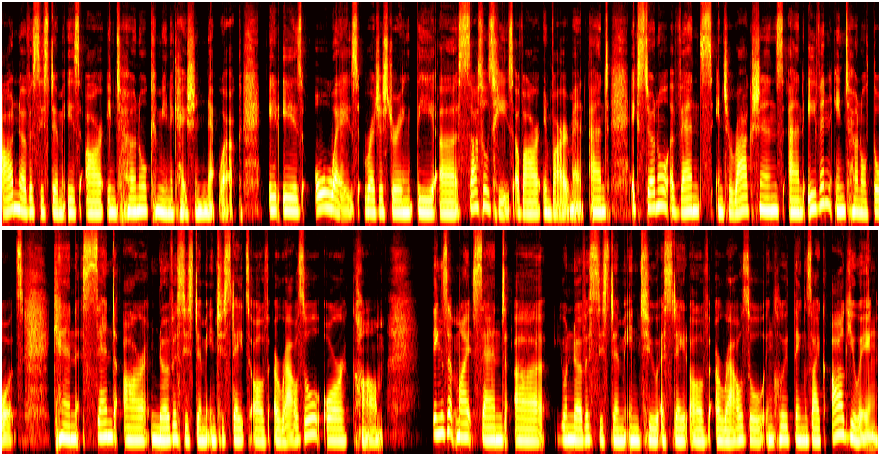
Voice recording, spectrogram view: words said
our nervous system is our internal communication network. It is always registering the uh, subtleties of our environment and external events, interactions, and even internal thoughts can send our nervous system into states of arousal or calm. Things that might send uh, your nervous system into a state of arousal include things like arguing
